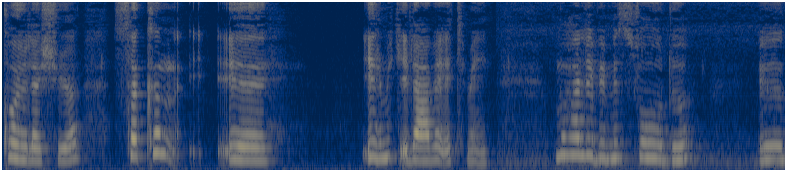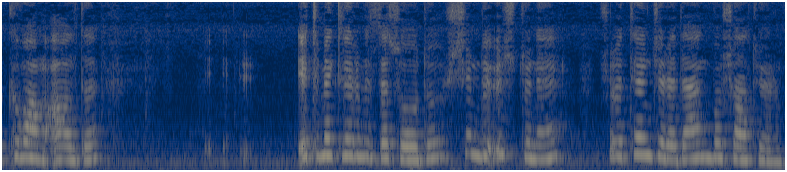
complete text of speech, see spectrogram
koyulaşıyor. Sakın irmik ilave etmeyin. Muhallebimiz soğudu. e, kıvam aldı. Ekmeklerimiz de soğudu. Şimdi üstüne şöyle tencereden boşaltıyorum.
